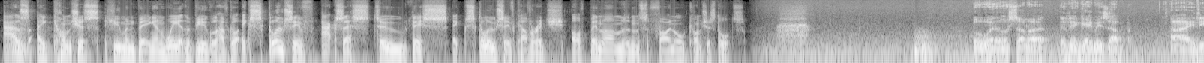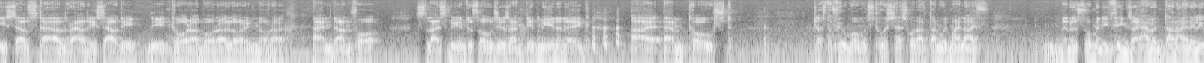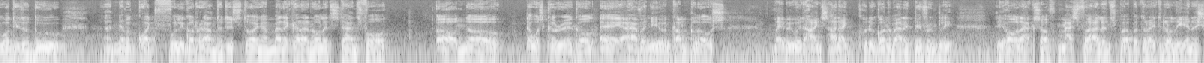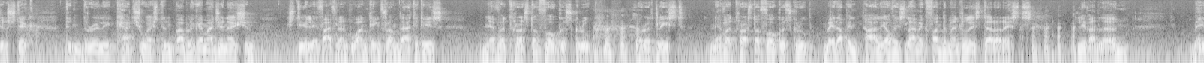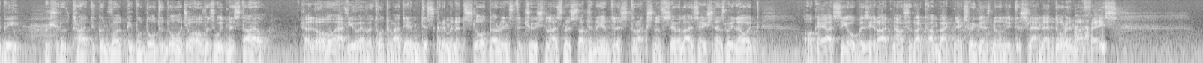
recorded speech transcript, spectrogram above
as hmm. a conscious human being. And we at the Bugle have got exclusive access to this exclusive coverage of bin Laden's final conscious thoughts. Oh well, Osama, the game is up. I, the self-styled rowdy Saudi, the Tora Bora Lor Ignora, I'm done for. Slice me into soldiers and dip me in an egg. I am toast. Just a few moments to assess what I've done with my life. There are so many things I haven't done I really wanted to do. I never quite fully got around to destroying America and all it stands for. Oh no, that was career goal A. I haven't even come close. Maybe with hindsight, I could have gone about it differently. The whole acts of mass violence perpetrated on the innocent stick didn't really catch Western public imagination. Still, if I've learned one thing from that, it is never trust a focus group. or at least, never trust a focus group made up entirely of Islamic fundamentalist terrorists. Live and learn. Maybe we should have tried to convert people door to door, Jehovah's Witness style. Hello, have you ever thought about indiscriminate slaughter, institutionalized misogyny, and destruction of civilization as we know it? Okay, I see you're busy right now. Should I come back next week? There's no need to slam that door in my face.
